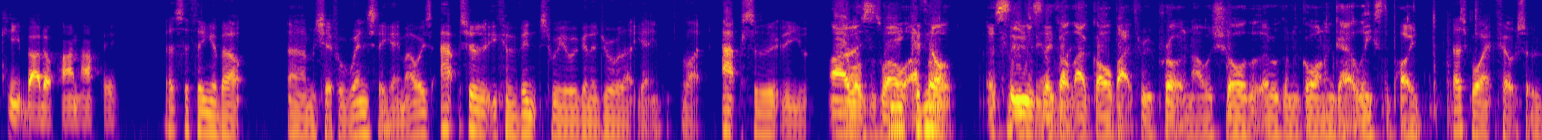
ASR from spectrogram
keep that up, I'm happy. That's the thing about um, Sheffield Wednesday game. I was absolutely convinced we were going to draw that game. Like absolutely. I like, was as well. I could thought as soon as they got that goal back through Prutton, I was sure that they were going to go on and get at least a point. That's why it felt so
